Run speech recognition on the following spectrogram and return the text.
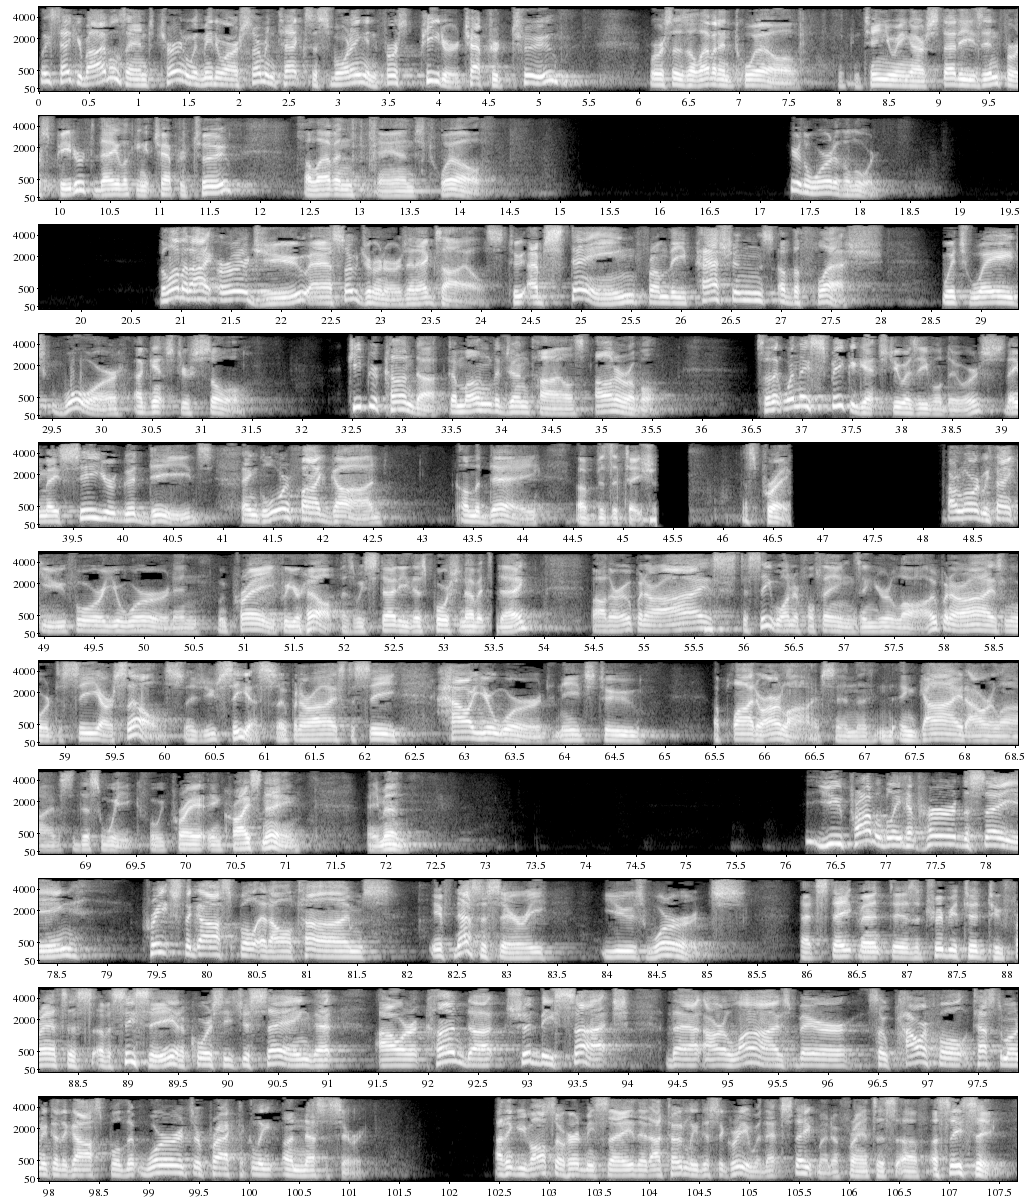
Please take your Bibles and turn with me to our sermon text this morning in 1 Peter chapter 2, verses 11 and 12. We're continuing our studies in 1 Peter, today looking at chapter 2, 11 and 12. Hear the word of the Lord. Beloved, I urge you as sojourners and exiles to abstain from the passions of the flesh which wage war against your soul. Keep your conduct among the Gentiles honorable, so that when they speak against you as evildoers, they may see your good deeds and glorify God on the day of visitation. Let's pray. Our Lord, we thank you for your word and we pray for your help as we study this portion of it today. Father, open our eyes to see wonderful things in your law. Open our eyes, Lord, to see ourselves as you see us. Open our eyes to see how your word needs to apply to our lives and, and guide our lives this week. For we pray it in Christ's name. Amen. You probably have heard the saying, preach the gospel at all times, if necessary, use words. That statement is attributed to Francis of Assisi, and of course, he's just saying that our conduct should be such that our lives bear so powerful testimony to the gospel that words are practically unnecessary. I think you've also heard me say that I totally disagree with that statement of Francis of Assisi.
